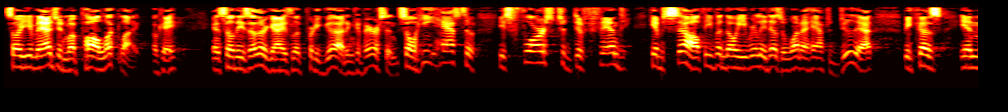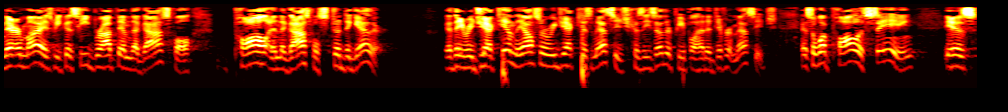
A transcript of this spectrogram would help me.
So you imagine what Paul looked like, okay? And so these other guys look pretty good in comparison. So he has to, he's forced to defend himself, even though he really doesn't want to have to do that, because in their minds, because he brought them the gospel, Paul and the gospel stood together. If they reject him, they also reject his message because these other people had a different message. And so what Paul is saying is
